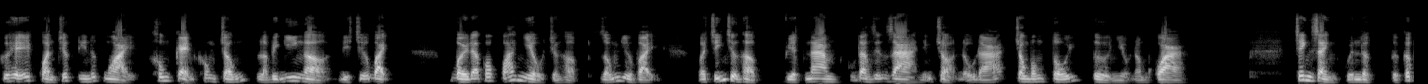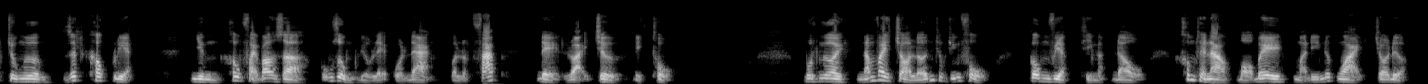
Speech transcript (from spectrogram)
cứ hễ quan chức đi nước ngoài không kèn không chống là bị nghi ngờ đi chữa bệnh bởi đã có quá nhiều trường hợp giống như vậy và chính trường hợp Việt Nam cũng đang diễn ra những trò đấu đá trong bóng tối từ nhiều năm qua. Tranh giành quyền lực từ cấp trung ương rất khốc liệt, nhưng không phải bao giờ cũng dùng điều lệ của Đảng và luật pháp để loại trừ địch thủ. Một người nắm vai trò lớn trong chính phủ, công việc thì ngập đầu, không thể nào bỏ bê mà đi nước ngoài cho được.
